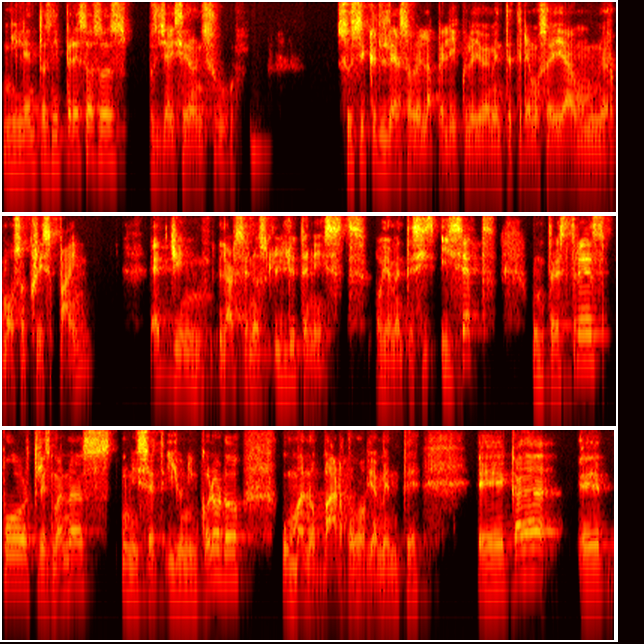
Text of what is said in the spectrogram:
ni lentos ni perezosos, pues ya hicieron su, su secret lair sobre la película y obviamente tenemos ahí a un hermoso Chris Pine, Edgin Larsenus Lutenist, obviamente es Iset, un 3-3 por 3 manas, un Iset y un incoloro, humano bardo, obviamente. Eh, cada, eh,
